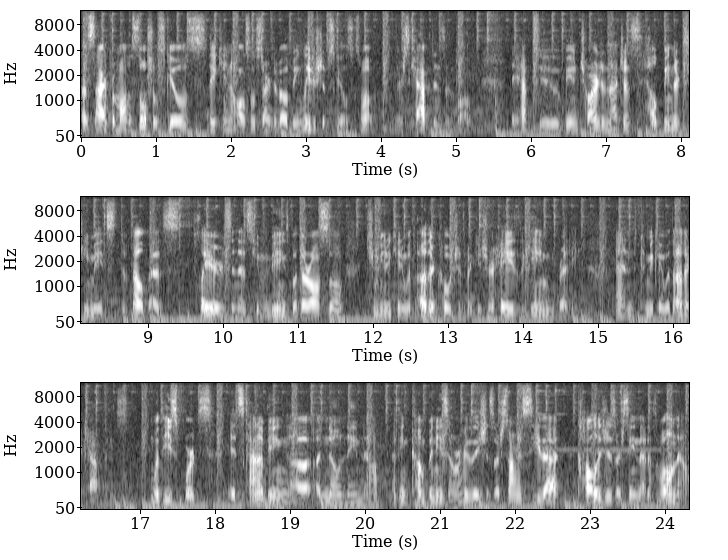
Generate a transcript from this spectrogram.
Aside from all the social skills, they can also start developing leadership skills as well. There's captains involved. They have to be in charge of not just helping their teammates develop as players and as human beings, but they're also communicating with other coaches, making sure, hey, is the game ready? And communicating with other captains. With esports, it's kind of being a, a, known name now. I think companies and organizations are starting to see that. Colleges are seeing that as well now.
